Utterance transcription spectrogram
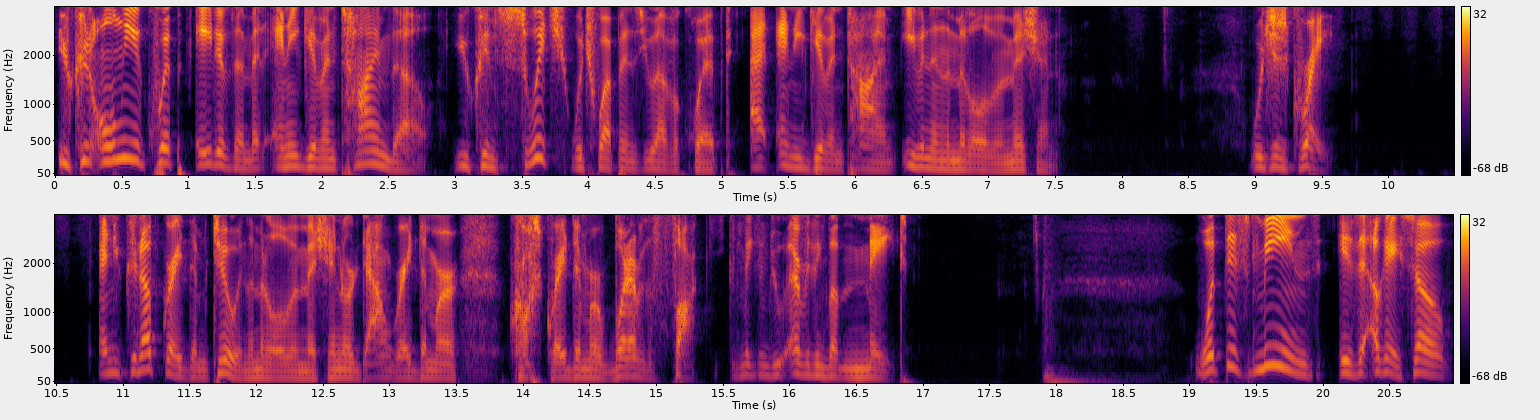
You can only equip eight of them at any given time, though. You can switch which weapons you have equipped at any given time, even in the middle of a mission, which is great. And you can upgrade them too in the middle of a mission, or downgrade them, or cross grade them, or whatever the fuck. You can make them do everything but mate. What this means is that, okay, so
